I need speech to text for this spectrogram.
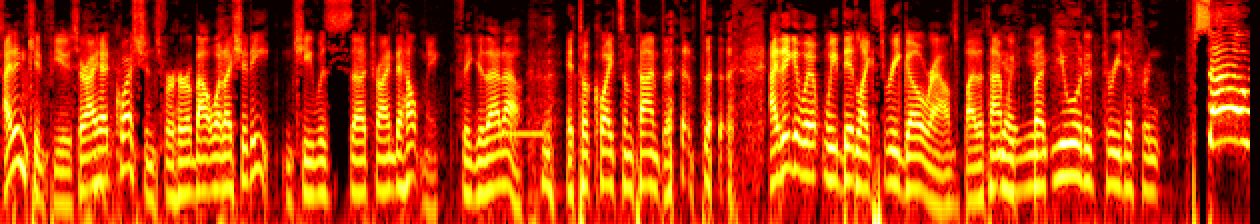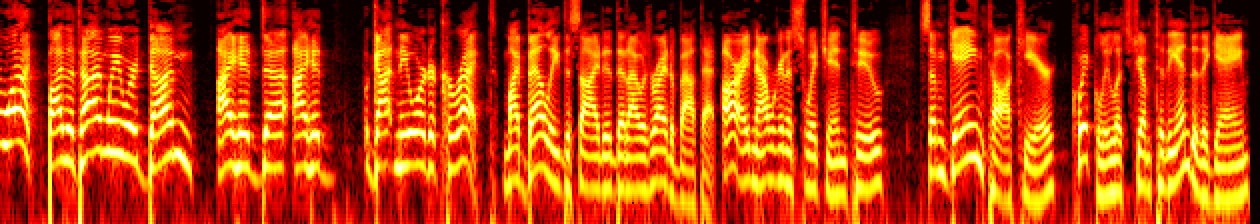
I didn't confuse her. I had questions for her about what I should eat, and she was uh, trying to help me figure that out. it took quite some time to. to I think it went, we did like three go rounds by the time Yeah, we. you, but you ordered three different. so what? By the time we were done, I had uh, I had gotten the order correct. My belly decided that I was right about that. All right, now we're going to switch into some game talk here. Quickly, let's jump to the end of the game.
